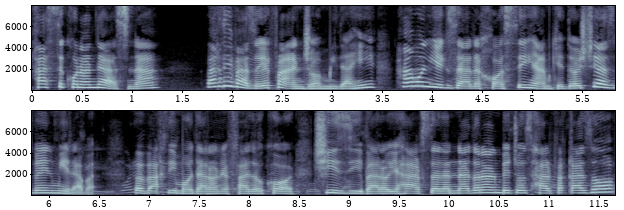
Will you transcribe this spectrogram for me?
خسته کننده است نه؟ وقتی وظایف را انجام می دهی همان یک ذره خاصی هم که داشتی از بین می رود. و وقتی مادران فداکار چیزی برای حرف زدن ندارن به جز حرف غذا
